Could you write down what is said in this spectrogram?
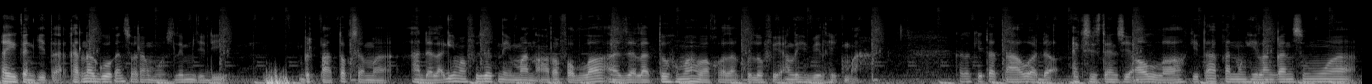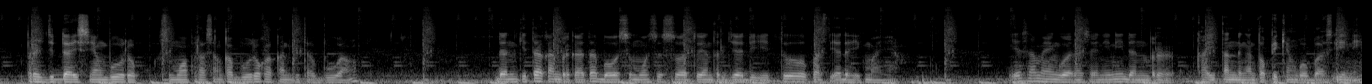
eh kan kita. Karena gue kan seorang muslim jadi berpatok sama ada lagi mafuzat nih man arafallah azalatuhmah wa qala kullu fi'lih bil hikmah. Kalau kita tahu ada eksistensi Allah kita akan menghilangkan semua prejudice yang buruk semua prasangka buruk akan kita buang dan kita akan berkata bahwa semua sesuatu yang terjadi itu pasti ada hikmahnya. Ya sama yang gue rasain ini dan berkaitan dengan topik yang gue bahas ini.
